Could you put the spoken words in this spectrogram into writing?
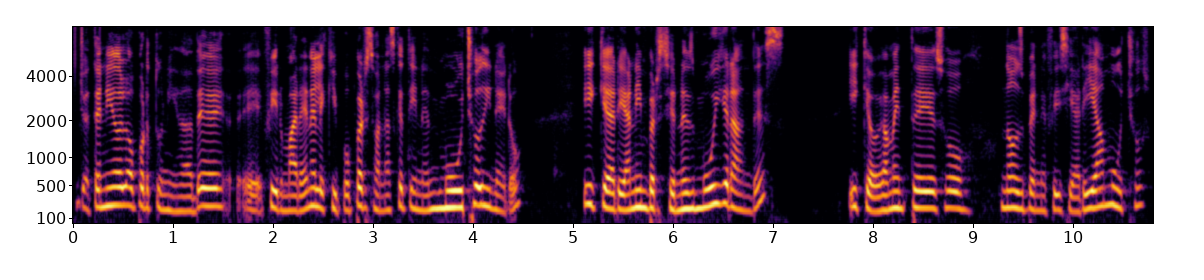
Yo he tenido la oportunidad de firmar en el equipo personas que tienen mucho dinero y que harían inversiones muy grandes y que obviamente eso nos beneficiaría a muchos,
